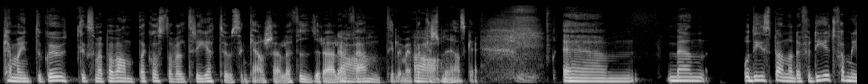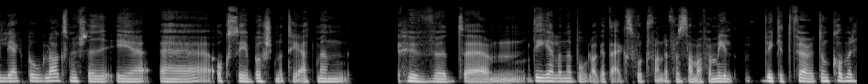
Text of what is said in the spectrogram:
kan man ju inte gå ut, liksom, ett par vantar kostar väl 3 000 kanske, eller 4 eller ja. 5 till och med, på ja. kashmirhandskar. Eh, men och det är spännande för det är ett familjeägt bolag som i och för sig är, eh, också är börsnoterat men huvuddelen av bolaget ägs fortfarande från samma familj, vilket för övrigt, de kommer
